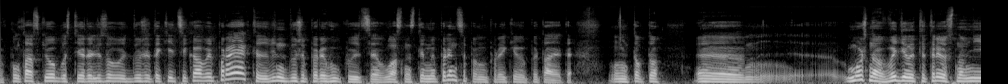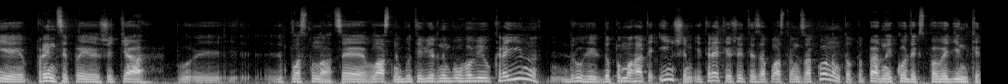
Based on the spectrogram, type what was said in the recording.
в Полтавській області реалізовують дуже такий цікавий проєкт. Він дуже перегукується власне з тими принципами, про які ви питаєте. Тобто е, можна виділити три основні принципи життя. Е, Пластуна це власне бути вірним Богові Україну, другий допомагати іншим, і третій жити за пластовим законом, тобто певний кодекс поведінки.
